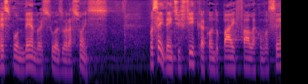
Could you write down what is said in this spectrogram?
respondendo às suas orações? Você identifica quando o Pai fala com você?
